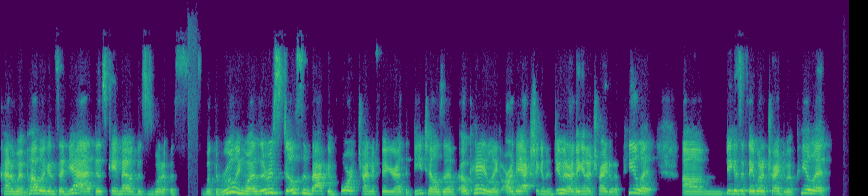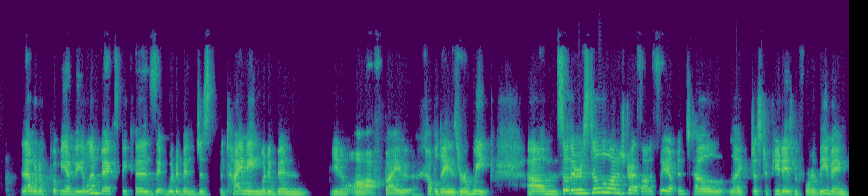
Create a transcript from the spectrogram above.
kind of went public and said, yeah, this came out, this is what it was what the ruling was, there was still some back and forth trying to figure out the details of okay, like are they actually going to do it? Are they going to try to appeal it? Um, because if they would have tried to appeal it, that would have put me out of the Olympics because it would have been just the timing would have been you know off by a couple days or a week. Um, so there was still a lot of stress, honestly, up until like just a few days before leaving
